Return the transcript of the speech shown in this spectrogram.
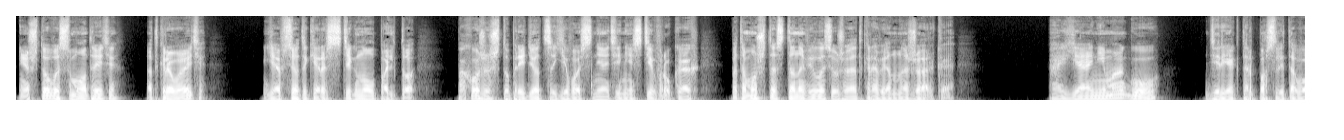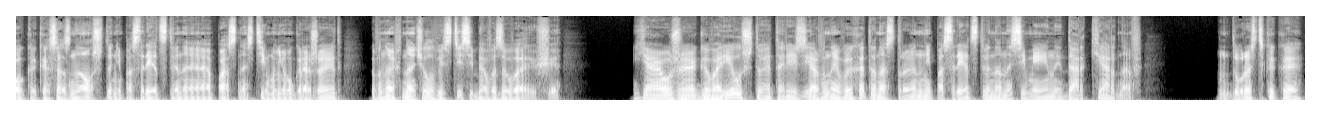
«И что вы смотрите? Открываете?» Я все-таки расстегнул пальто. Похоже, что придется его снять и нести в руках, потому что становилось уже откровенно жарко. «А я не могу». Директор после того, как осознал, что непосредственная опасность ему не угрожает, вновь начал вести себя вызывающе. «Я уже говорил, что это резервный выход и настроен непосредственно на семейный дар Кернов». «Дурость какая».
